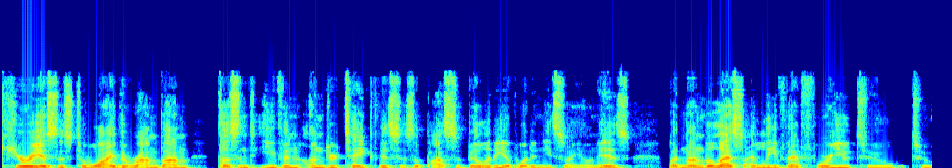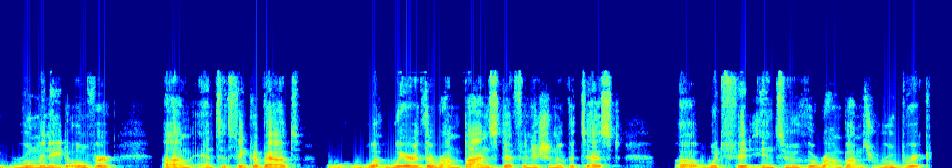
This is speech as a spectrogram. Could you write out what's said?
curious as to why the Rambam doesn't even undertake this as a possibility of what a nisayon is. But nonetheless, I leave that for you to, to ruminate over um, and to think about wh- where the Ramban's definition of a test uh, would fit into the Rambam's rubric,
